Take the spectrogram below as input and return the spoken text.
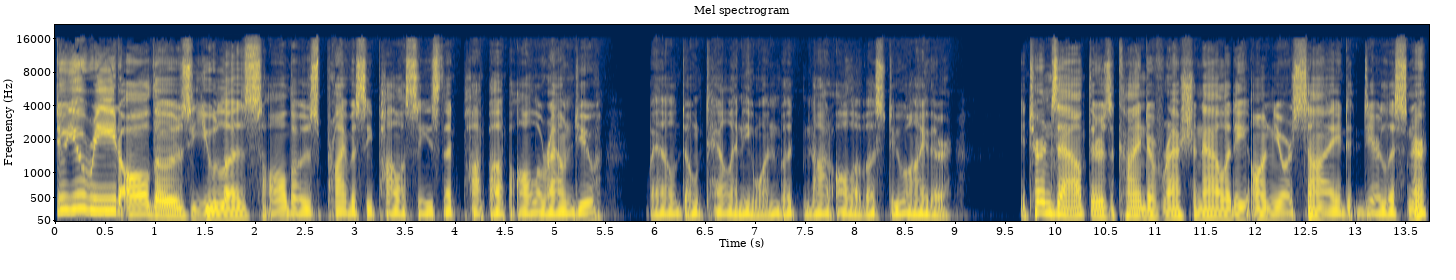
Do you read all those EULAs, all those privacy policies that pop up all around you? Well, don't tell anyone, but not all of us do either. It turns out there's a kind of rationality on your side, dear listener.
